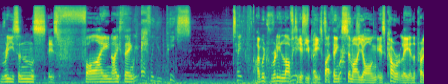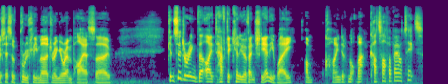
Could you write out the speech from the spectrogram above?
reasons. It's fine, I think. We offer you peace. Take I would really love We to give you peace, but I think. Sima Yong is currently in the process of brutally murdering your empire, so considering that I'd have to kill you eventually anyway, I'm kind of not that cut up about it.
